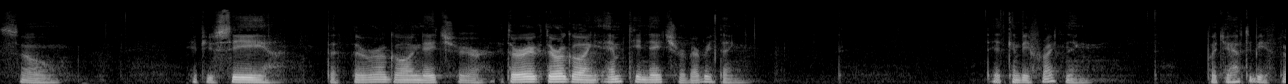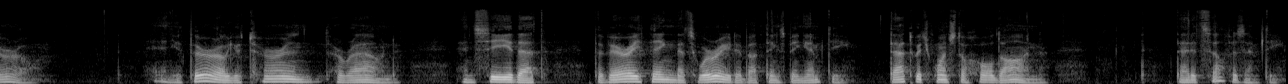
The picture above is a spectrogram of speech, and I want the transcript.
So, if you see the thoroughgoing nature, thoroughgoing empty nature of everything, it can be frightening. But you have to be thorough. And you thorough, you turn around and see that the very thing that's worried about things being empty, that which wants to hold on, that itself is empty.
